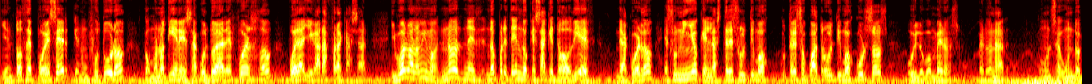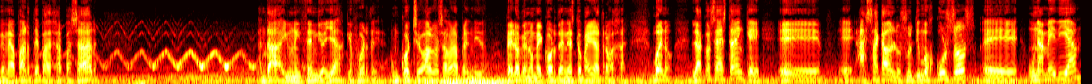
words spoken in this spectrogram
Y entonces puede ser que en un futuro, como no tiene esa cultura del esfuerzo, pueda llegar a fracasar. Y vuelvo a lo mismo. No, no pretendo que saque todo 10. ¿De acuerdo? Es un niño que en las tres últimos, tres o cuatro últimos cursos. Uy, los bomberos. Perdonad un segundo que me aparte para dejar pasar. Anda, hay un incendio allá, qué fuerte. Un coche o algo se habrá prendido. Espero que no me corten esto para ir a trabajar. Bueno, la cosa está en que eh, eh, ha sacado en los últimos cursos eh, una media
